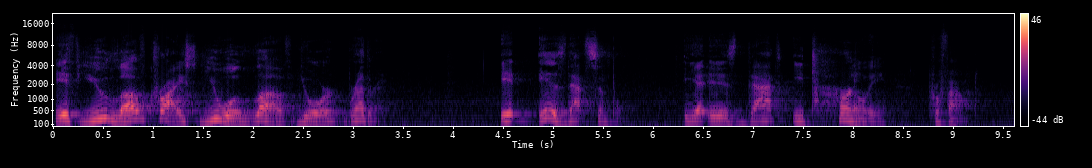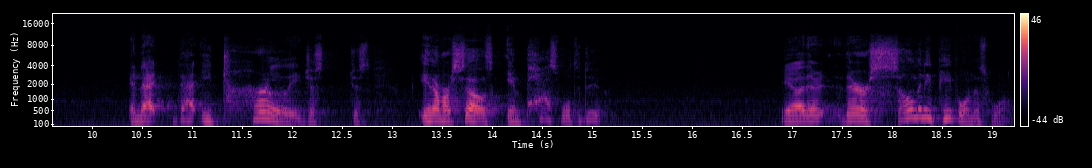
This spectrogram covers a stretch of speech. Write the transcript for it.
If you love Christ, you will love your brethren. It is that simple, yet it is that eternally profound. And that, that eternally just, just in of ourselves impossible to do. You know, there, there are so many people in this world,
